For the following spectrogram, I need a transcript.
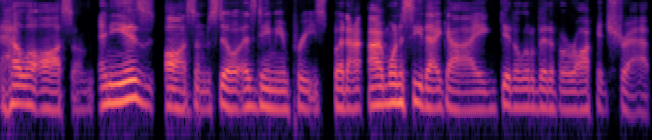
hella awesome and he is awesome still as Damian Priest, but I, I want to see that guy get a little bit of a rocket strap.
